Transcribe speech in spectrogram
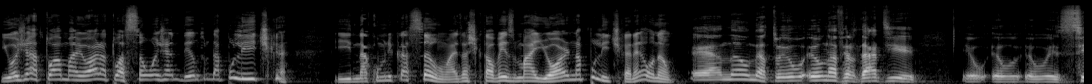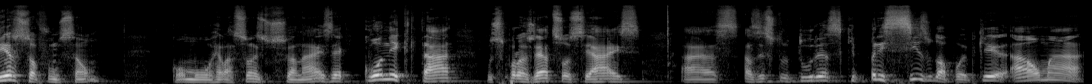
E hoje a tua maior atuação hoje é dentro da política e na comunicação, mas acho que talvez maior na política, né? Ou não? É, não, Neto, eu, eu na verdade, eu, eu, eu exerço a função como relações institucionais, é conectar os projetos sociais, as, as estruturas que precisam do apoio, porque há uma,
